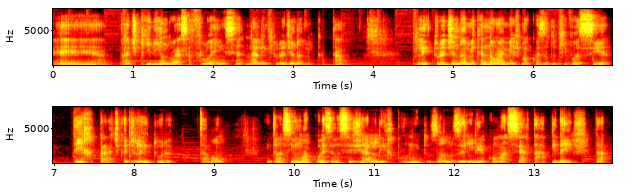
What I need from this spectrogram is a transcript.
é, adquirindo essa fluência na leitura dinâmica, tá? Leitura dinâmica não é a mesma coisa do que você ter prática de leitura, tá bom? Então, assim, uma coisa é você já ler por muitos anos e ler com uma certa rapidez, tá?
